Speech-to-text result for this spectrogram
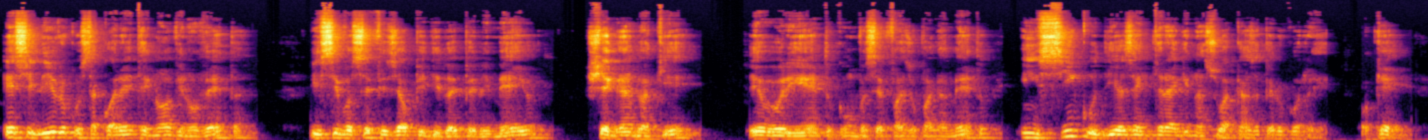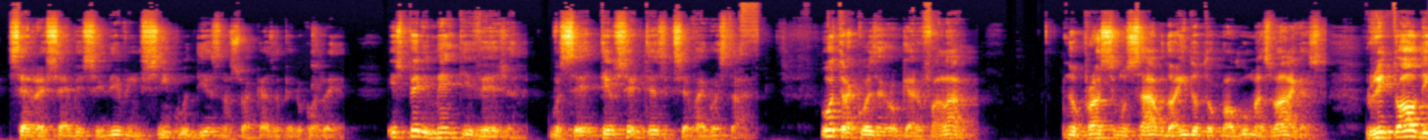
Esse livro custa R$ 49,90 e se você fizer o pedido aí pelo e-mail, chegando aqui, eu oriento como você faz o pagamento. Em cinco dias é entregue na sua casa pelo correio, ok? Você recebe esse livro em cinco dias na sua casa pelo correio. Experimente e veja. Você tenho certeza que você vai gostar. Outra coisa que eu quero falar, no próximo sábado ainda eu estou com algumas vagas, ritual de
